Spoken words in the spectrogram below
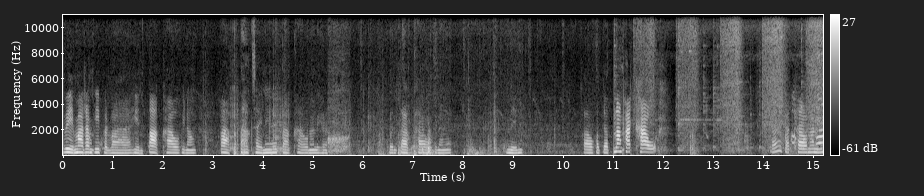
เวมาทางพี่ผัดว่าเห็นตากข้าวพี่น้อง ตากก็ตากใส่นี่เลยตากข้าวนั่นเลยค่ะคนตากข้าวพี่น้องเน้นข้าวก็จะกำลังพัดข้าวพัดข้าวนั่นนี่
